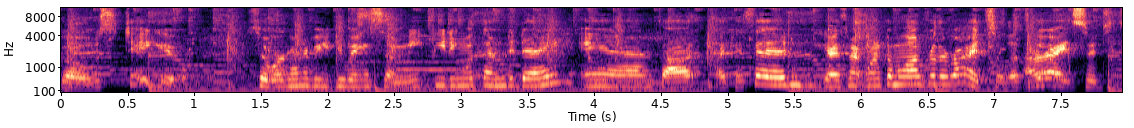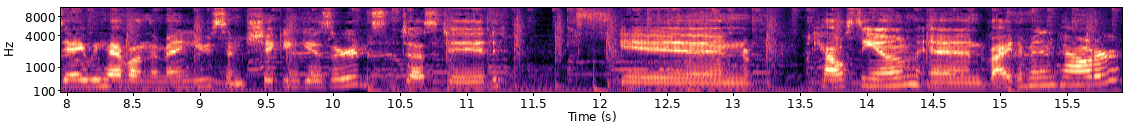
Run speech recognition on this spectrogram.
Ghost Tegu. So we're going to be doing some meat feeding with them today and thought, like I said, you guys might want to come along for the ride. So let's All go. right, so today we have on the menu some chicken gizzards dusted in calcium and vitamin powder.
